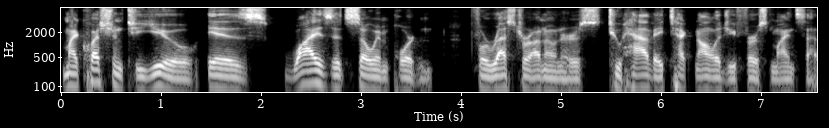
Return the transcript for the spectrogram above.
my question to you is why is it so important for restaurant owners to have a technology first mindset?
